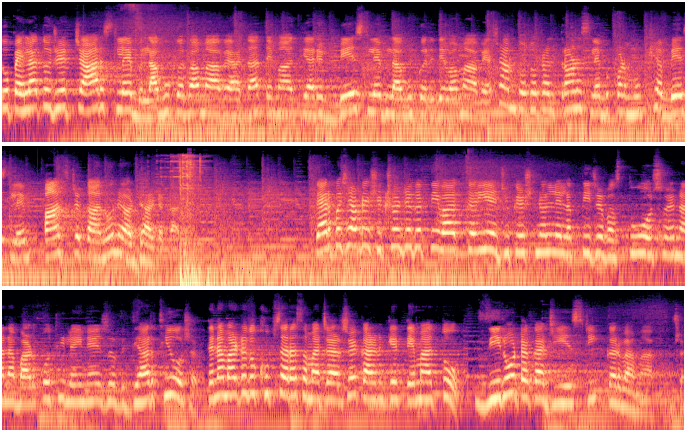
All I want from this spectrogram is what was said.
તો પહેલાં તો જે ચાર સ્લેબ લાગુ કરવામાં આવ્યા હતા, તેમાં અત્યારે બે સ્લેબ લાગુ કરી દેવામાં આવ્યા છે. આમ તો ટોટલ ત્રણ સ્લેબ, પણ મુખ્ય બે સ્લેબ પાંચ ટકાનો અને અઢાર ટકાનો. ત્યાર પછી આપણે શિક્ષણ જગતની વાત કરીએ, એજ્યુકેશનલને લગતી જે વસ્તુઓ છે, નાના બાળકોથી લઈને જે વિદ્યાર્થીઓ છે, તેના માટે તો ખૂબ સારા સમાચાર છે, કારણ કે તેમાં તો ઝીરો ટકા જીએસટી કરવામાં આવ્યું છે.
